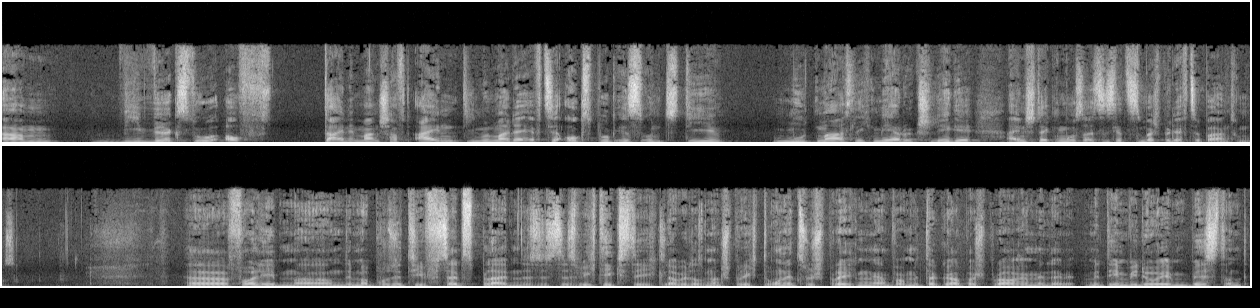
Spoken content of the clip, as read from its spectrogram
Ähm, wie wirkst du auf deine Mannschaft ein, die nun mal der FC Augsburg ist und die mutmaßlich mehr Rückschläge einstecken muss, als es jetzt zum Beispiel der FC Bayern tun muss? Äh, vorleben äh, und immer positiv selbst bleiben. Das ist das Wichtigste. Ich glaube, dass man spricht, ohne zu sprechen, einfach mit der Körpersprache, mit, mit dem, wie du eben bist. Und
